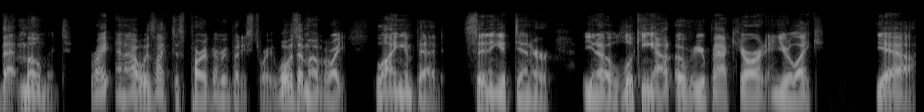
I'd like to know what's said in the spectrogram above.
that moment, right? And I always like this part of everybody's story. What was that moment, right? Lying in bed, sitting at dinner, you know, looking out over your backyard, and you're like, yeah,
